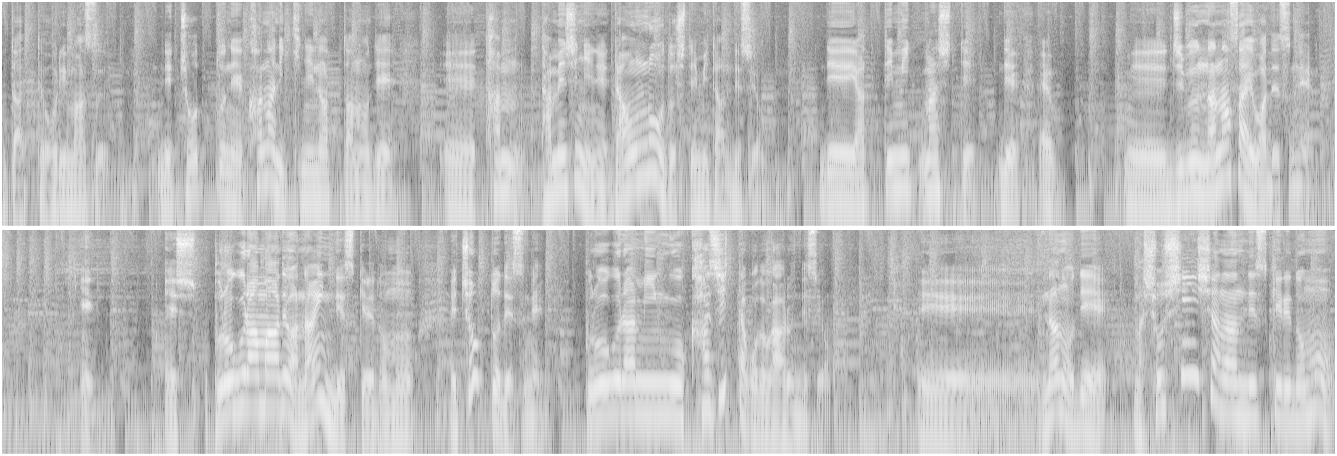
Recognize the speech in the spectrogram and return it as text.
歌っております。でちょっとねかなり気になったので、えー、試しにねダウンロードしてみたんですよ。でやってみましてで、ええー、自分7歳はですねええプログラマーではないんですけれどもちょっとですねプログラミングをかじったことがあるんですよ。えー、なので、まあ、初心者なんですけれども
